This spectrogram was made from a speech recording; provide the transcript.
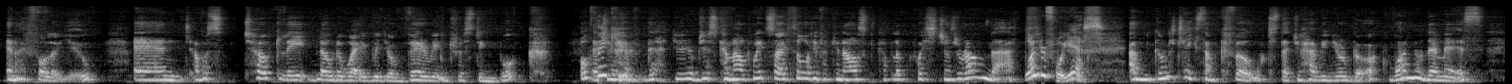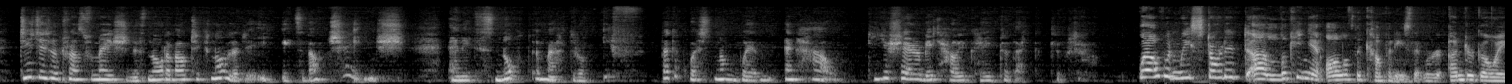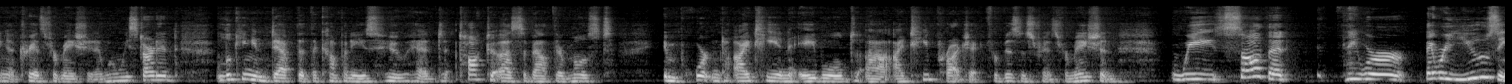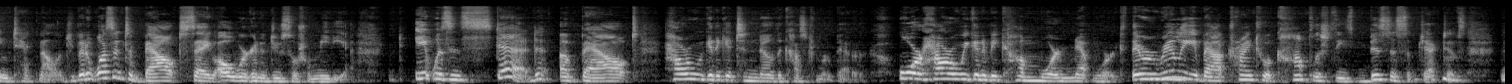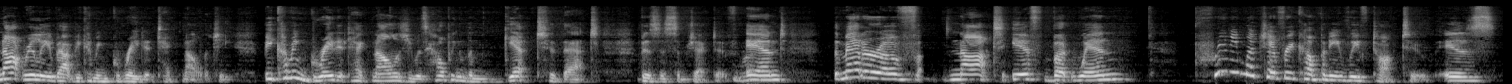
and I follow you. And I was totally blown away with your very interesting book. Oh, thank you, you. Have, that you have just come out with. So I thought if I can ask a couple of questions around that. Wonderful, yes. I'm going to take some quotes that you have in your book. One of them is Digital transformation is not about technology, it's about change. And it is not a matter of if, but a question of when and how. Can you share a bit how you came to that conclusion? Well, when we started uh, looking at all of the companies that were undergoing a transformation, and when we started looking in depth at the companies who had talked to us about their most important IT enabled uh, IT project for business transformation, we saw that they were they were using technology but it wasn't about saying oh we're going to do social media. It was instead about how are we going to get to know the customer better? Or how are we going to become more networked? They were really about trying to accomplish these business objectives hmm. not really about becoming great at technology. Becoming great at technology was helping them get to that business objective. Right. and the matter of not if but when pretty much every company we've talked to is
